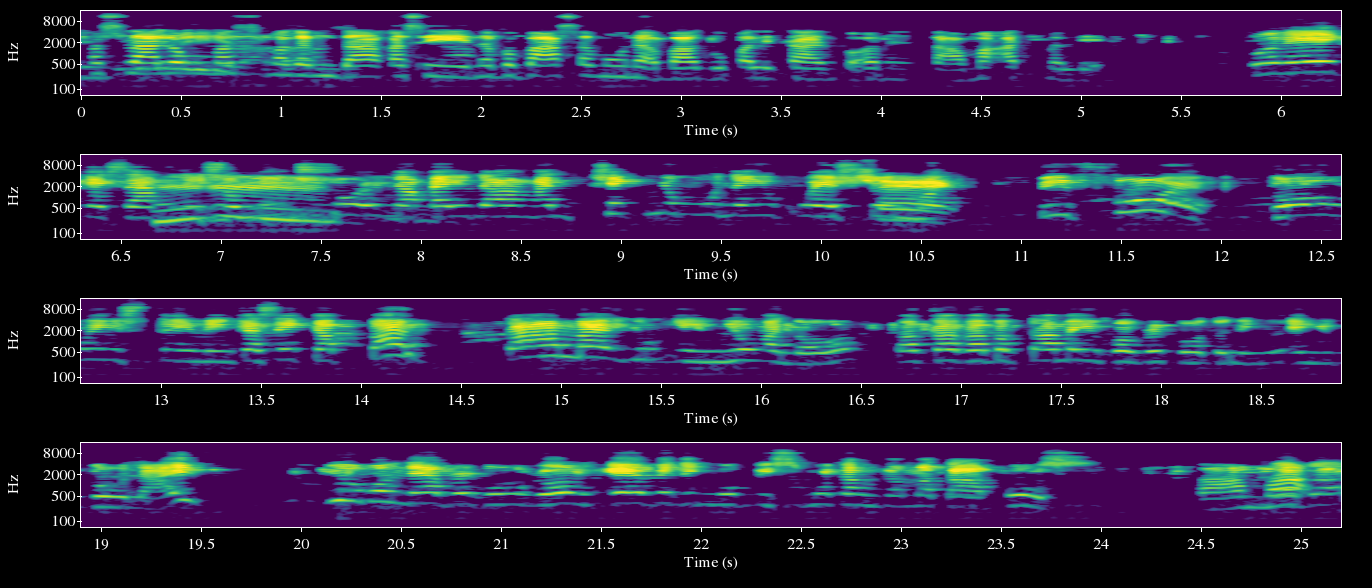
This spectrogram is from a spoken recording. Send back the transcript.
Mas lalong mas maganda kasi nababasa muna bago palitan ko ano yung tama at mali. Correct, exactly. So Mm-mm. make sure na kailangan check nyo muna yung question Check. mark before going streaming. Kasi kapag tama yung inyong ano, pagka kapag tama yung cover photo ninyo and you go live, you will never go wrong. Everything will be smooth hanggang matapos. Tama. Diba?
